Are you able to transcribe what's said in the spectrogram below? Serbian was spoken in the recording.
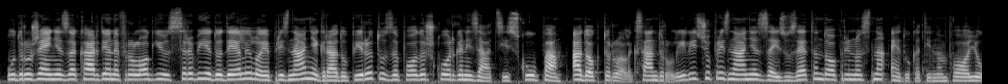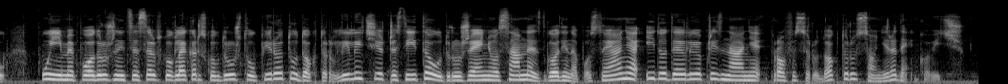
Udruženje za kardionefrologiju Srbije dodelilo je priznanje gradu Pirotu za podršku organizaciji skupa, a doktoru Aleksandru Liliću priznanje za izuzetan doprinos na edukativnom polju. U ime podružnice Srpskog lekarskog društva u Pirotu, doktor Lilić je čestitao udruženju 18 godina postojanja i dodelio priznanje profesoru doktoru Sonji Radenković.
